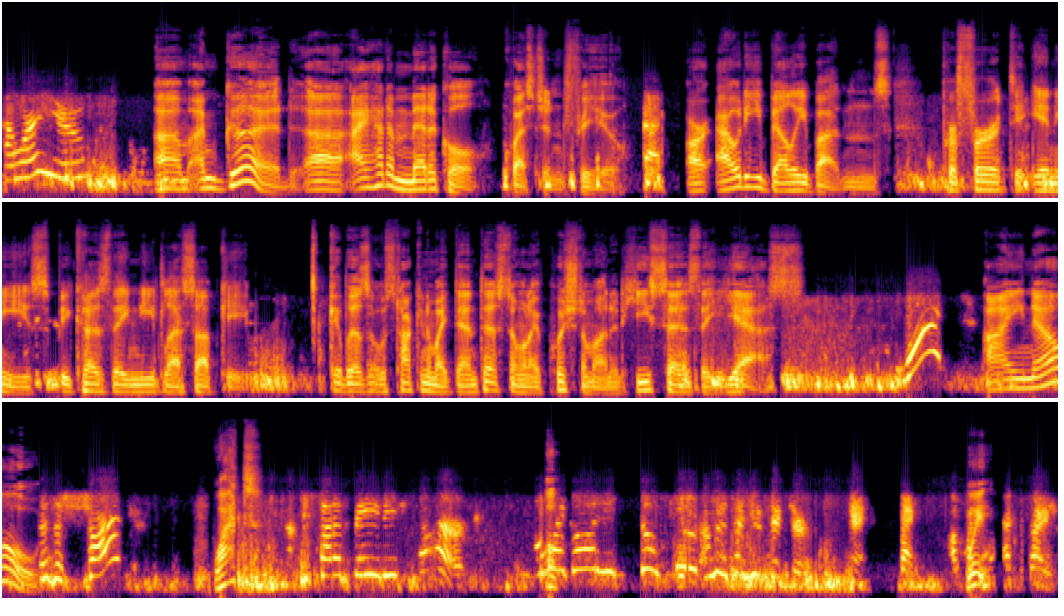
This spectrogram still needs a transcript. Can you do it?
how are you? Um, I'm good. Uh, I had a medical question for you. Are Audi belly buttons preferred to innies because they need less upkeep? Okay, because I was talking to my dentist, and when I pushed him on it, he says that yes. What? I know. There's a shark? What? He's got a baby shark. Oh, oh. my god, he's so cute. I'm going to send you a picture. Okay, bye. Wait. Bye.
